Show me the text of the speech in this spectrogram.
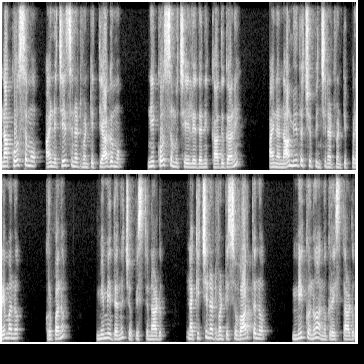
నా కోసము ఆయన చేసినటువంటి త్యాగము నీ కోసము చేయలేదని కాదు గాని ఆయన నా మీద చూపించినటువంటి ప్రేమను కృపను మీ మీదను చూపిస్తున్నాడు. నాకిచ్చినటువంటి సువార్తను మీకును అనుగ్రహిస్తాడు.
